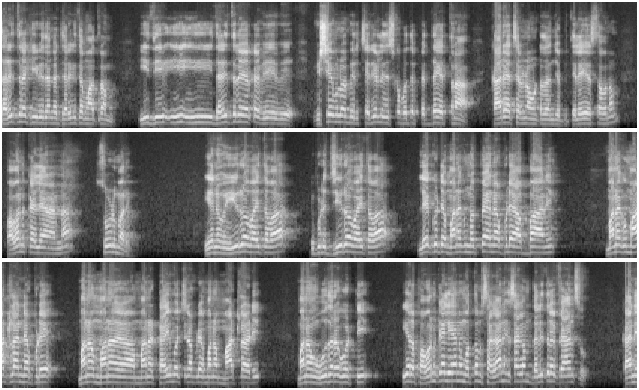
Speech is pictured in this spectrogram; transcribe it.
దళితులకు ఈ విధంగా జరిగితే మాత్రం ఈ ఈ ఈ దళితుల యొక్క విషయంలో మీరు చర్యలు తీసుకోకపోతే పెద్ద ఎత్తున కార్యాచరణ ఉంటుందని చెప్పి తెలియజేస్తా ఉన్నాం. పవన్ కళ్యాణ్ అన్న చూడు మరి. ఇక నువ్వు హీరో అవుతావా ఇప్పుడు జీరో అవుతావా లేకుంటే మనకు నొప్పి అయినప్పుడే అబ్బా అని మనకు మాట్లాడినప్పుడే మనం మన మన టైం వచ్చినప్పుడే మనం మాట్లాడి మనం ఊదరగొట్టి ఇలా పవన్ కళ్యాణ్ మొత్తం సగానికి సగం దళితుల ఫ్యాన్స్. కానీ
